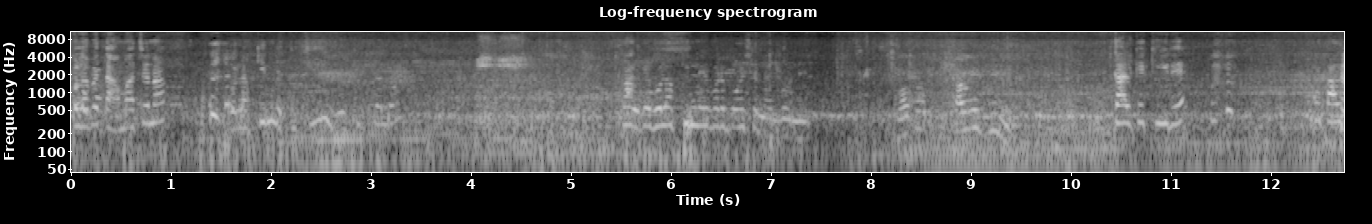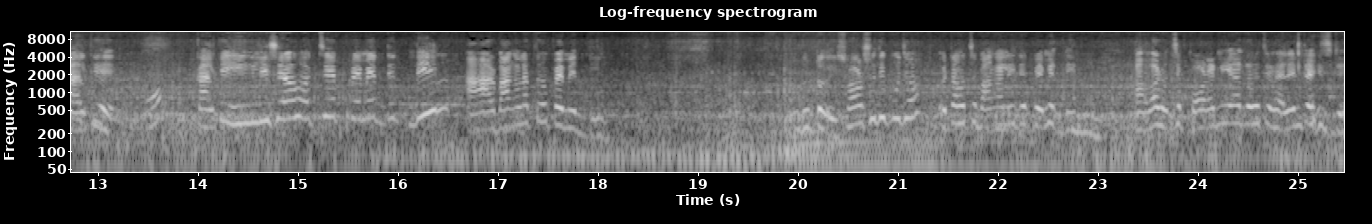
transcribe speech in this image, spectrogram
গোলাপের দাম আছে না? গোলাপ কিনবে? কিনবে কালকে গোলাপ কিনলে পরে পয়সা লাগবে অনেক। কালকে কি? রে? কালকে? হ্যাঁ? কালকে ইংলিশেও হচ্ছে প্রেমের দিন আর বাংলাতেও প্রেমের দিন। দুটোই। সরস্বতী পুজো ওটা হচ্ছে বাঙালিদের প্রেমের দিন। আবার হচ্ছে পরানিয়াদের হচ্ছে ভ্যালেন্টাইন্স ডে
